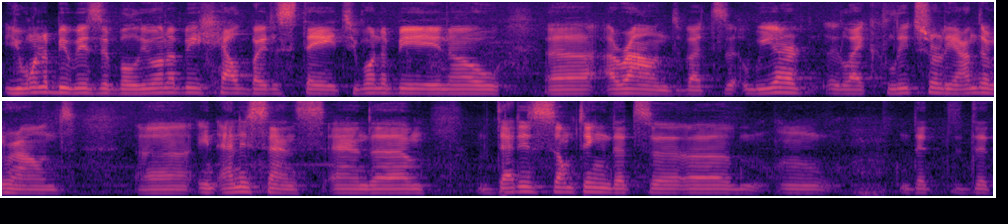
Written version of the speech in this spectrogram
you want to be visible you want to be held by the state you want to be you know uh, around but we are like literally underground in any sense. And um, that is something that uh, um, that that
